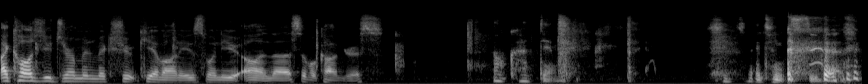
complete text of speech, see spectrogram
I called you German McShoot Giovanni's when you on uh, Civil Congress. Oh god damn it! I didn't see that.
